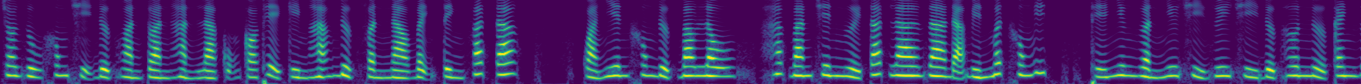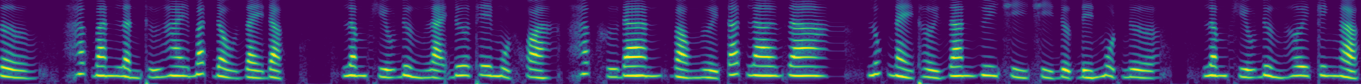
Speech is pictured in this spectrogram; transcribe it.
cho dù không chỉ được hoàn toàn hẳn là cũng có thể kìm hãm được phần nào bệnh tình phát tác. Quả nhiên không được bao lâu, hắc ban trên người Tát La ra đã biến mất không ít. Thế nhưng gần như chỉ duy trì được hơn nửa canh giờ, hắc ban lần thứ hai bắt đầu dày đặc. Lâm khiếu đừng lại đưa thêm một khỏa hắc khứ đan vào người Tát La ra. Lúc này thời gian duy trì chỉ được đến một nửa. Lâm khiếu đừng hơi kinh ngạc,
